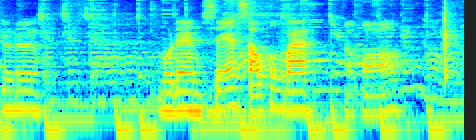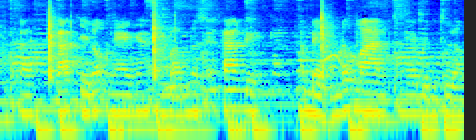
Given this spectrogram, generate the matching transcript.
Tuner model CS603 nó có à, các chế độ nghe nhé em bấm nó sẽ khác đi. Em để man, nghe bình thường.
